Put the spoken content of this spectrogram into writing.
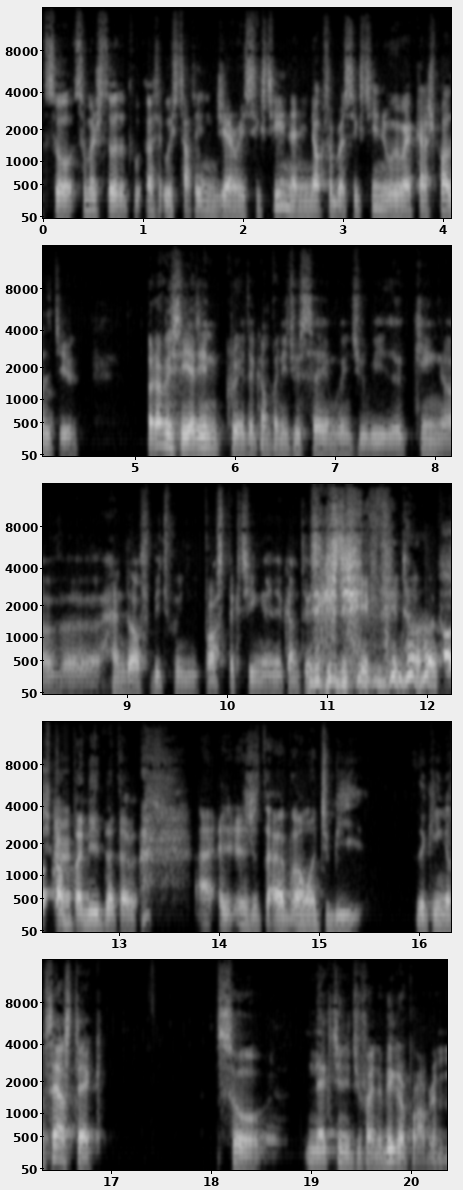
So so much so that we started in January 16, and in October 16 we were cash positive. But obviously, I didn't create a company to say I'm going to be the king of uh, handoff between prospecting and account executive. you know, sure. a company that I, I, just, I want to be the king of sales tech. So next you need to find a bigger problem.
